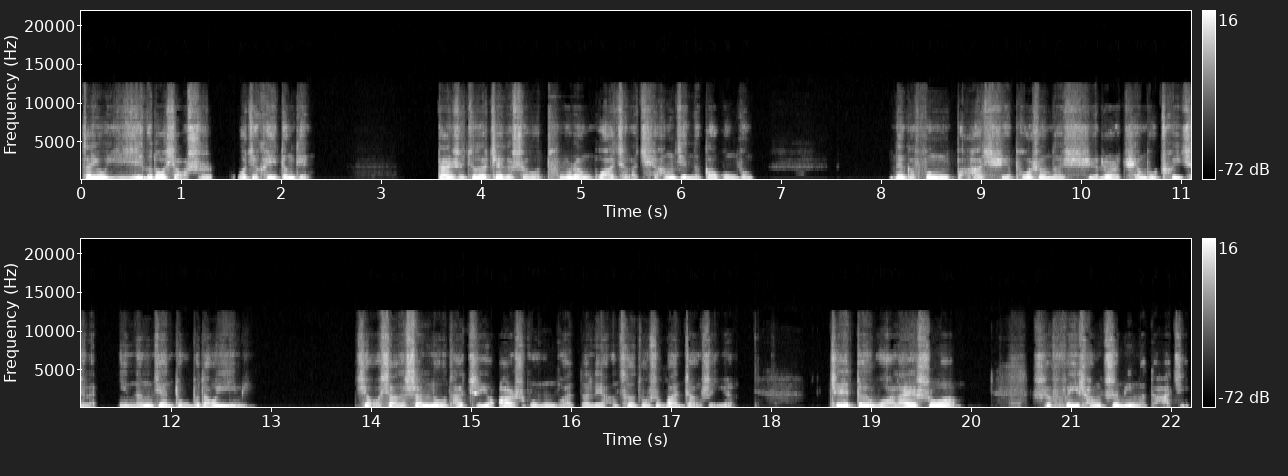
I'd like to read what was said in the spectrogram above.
再有一个多小时我就可以登顶。但是就在这个时候，突然刮起了强劲的高空风，那个风把雪坡上的雪粒全部吹起来，你能见度不到一米。脚下的山路它只有二十公分宽，那两侧都是万丈深渊。这对我来说是非常致命的打击，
